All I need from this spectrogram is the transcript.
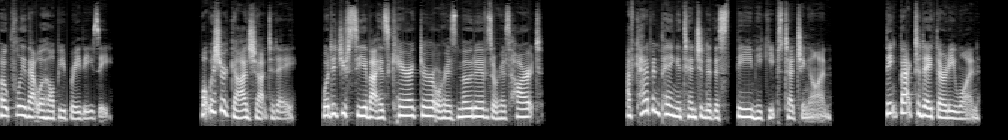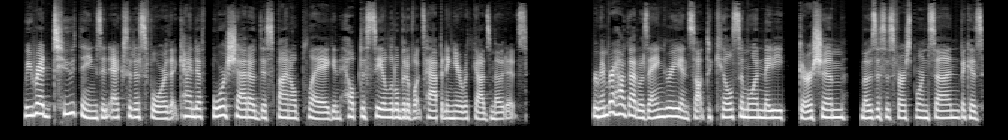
hopefully that will help you breathe easy. What was your God shot today? What did you see about his character or his motives or his heart? I've kind of been paying attention to this theme he keeps touching on. Think back to day 31. We read two things in Exodus 4 that kind of foreshadowed this final plague and helped us see a little bit of what's happening here with God's motives. Remember how God was angry and sought to kill someone, maybe Gershom, Moses' firstborn son, because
